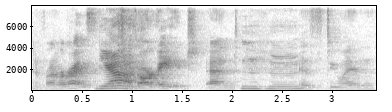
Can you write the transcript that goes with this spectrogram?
in front of our eyes. Yeah. she's our age and Mhm. is doing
